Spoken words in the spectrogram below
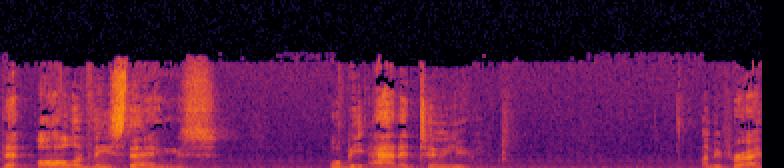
that all of these things will be added to you. Let me pray.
